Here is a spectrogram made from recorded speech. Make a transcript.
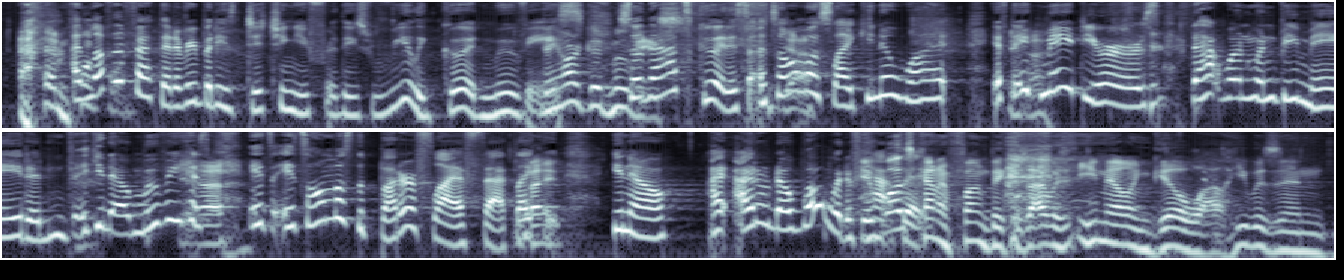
I love the fact that everybody's ditching you for these really good movies. They are good movies. So that's good. It's, it's Yeah. almost like you know what? If they'd Yeah. made yours, that one wouldn't be made. And you know, movie Yeah. has it's it's almost the butterfly effect. Like Right. you know, I, I don't know what would have It happened. was kind of fun because I was emailing Gil while he was in,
